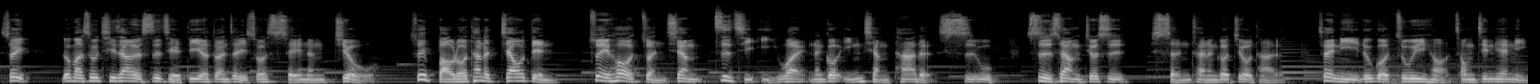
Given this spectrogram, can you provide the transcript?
所以罗马书七章二十四节第二段这里说，谁能救我？所以保罗他的焦点。最后转向自己以外能够影响他的事物，事实上就是神才能够救他的。所以你如果注意哈，从今天你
